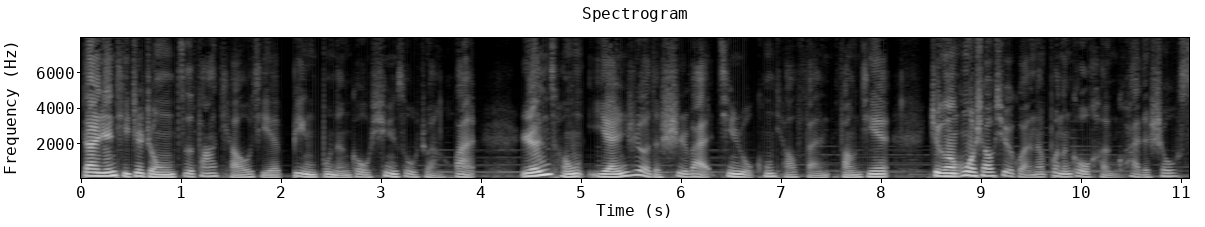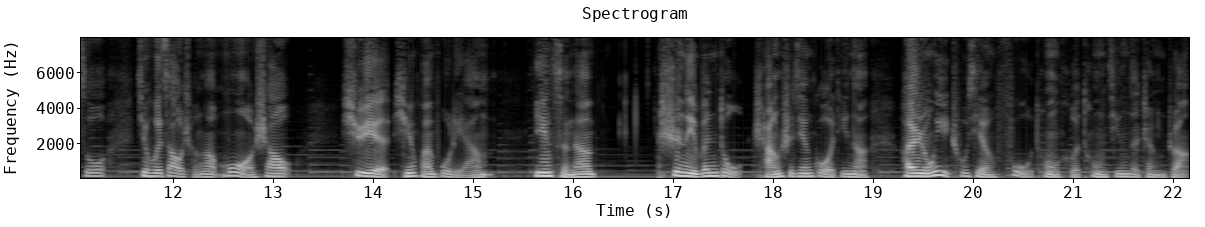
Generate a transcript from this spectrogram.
但人体这种自发调节并不能够迅速转换。人从炎热的室外进入空调房房间，这个末梢血管呢不能够很快的收缩，就会造成啊末梢血液循环不良。因此呢，室内温度长时间过低呢，很容易出现腹痛和痛经的症状。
